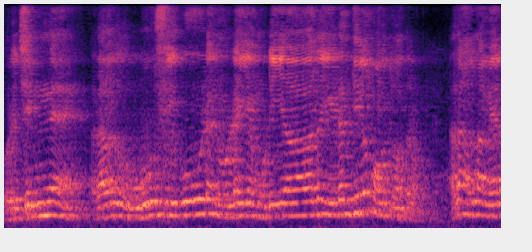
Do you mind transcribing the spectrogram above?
ஒரு சின்ன அதாவது ஊசி கூட நுழைய முடியாத இடத்திலும் மௌத்து வந்துடும். அதான் அல்லா மேல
